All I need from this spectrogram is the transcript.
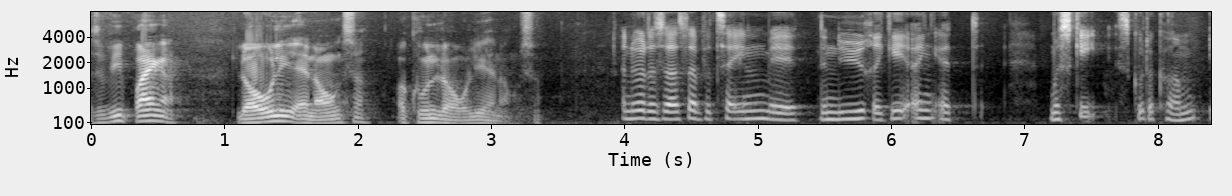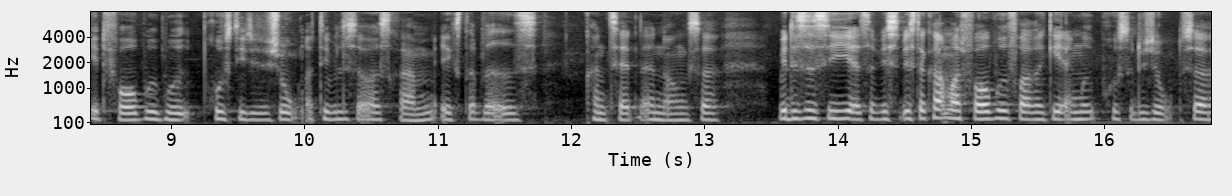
Altså vi bringer lovlige annoncer, og kun lovlige annoncer. Og nu er der så også været på talen med den nye regering, at måske skulle der komme et forbud mod prostitution, og det vil så også ramme Ekstrabladets kontantannoncer. Vil det så sige, altså hvis, hvis der kommer et forbud fra regeringen mod prostitution, så,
